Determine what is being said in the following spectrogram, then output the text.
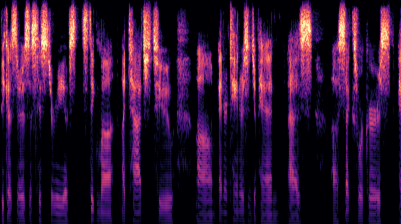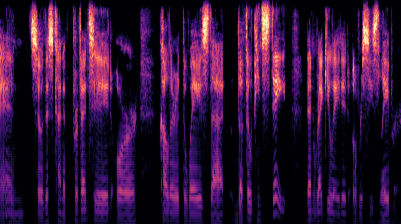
because there's this history of stigma attached to um, entertainers in Japan as uh, sex workers. And so this kind of prevented or colored the ways that the Philippine state then regulated overseas labor.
